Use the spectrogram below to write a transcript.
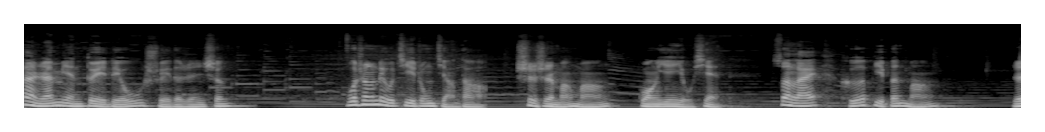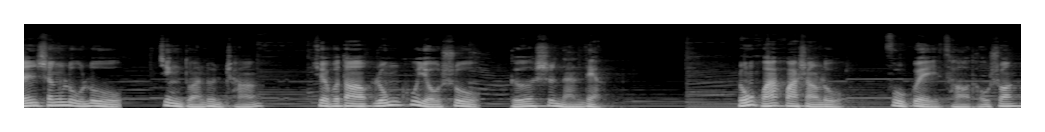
淡然面对流水的人生。《浮生六记》中讲到：“世事茫茫，光阴有限，算来何必奔忙？人生碌碌，静短论长。”却不到荣枯有数，得失难量。荣华花上露，富贵草头霜。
